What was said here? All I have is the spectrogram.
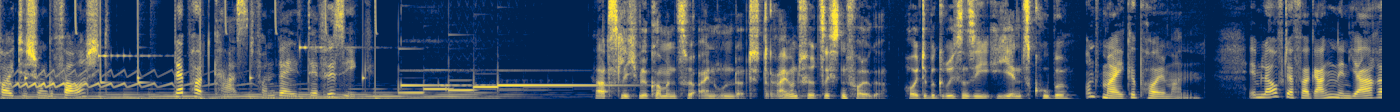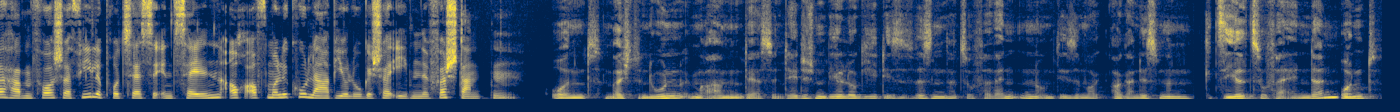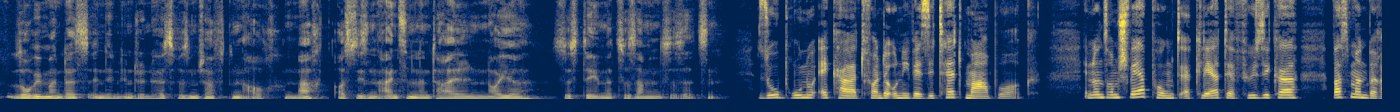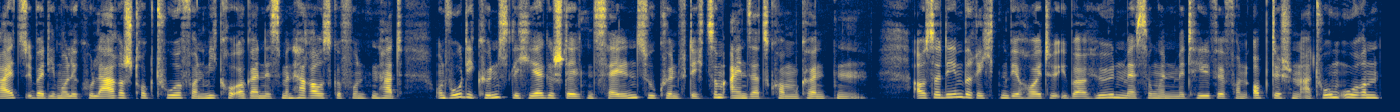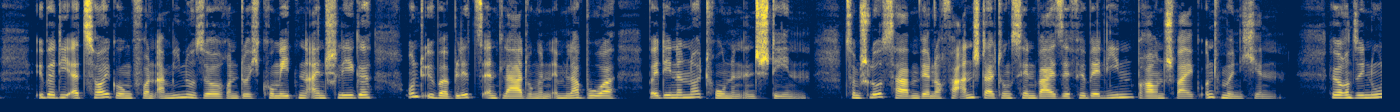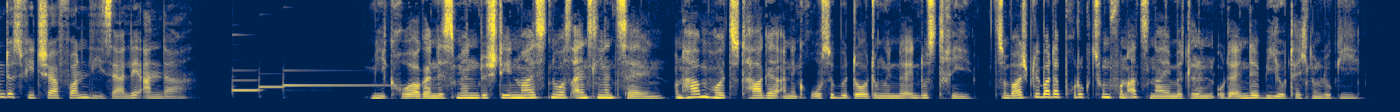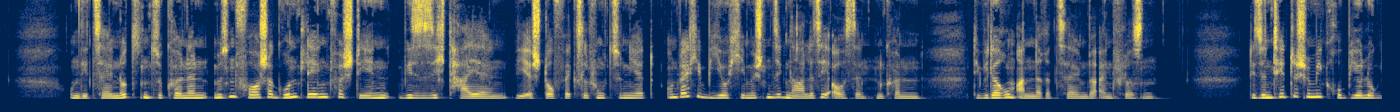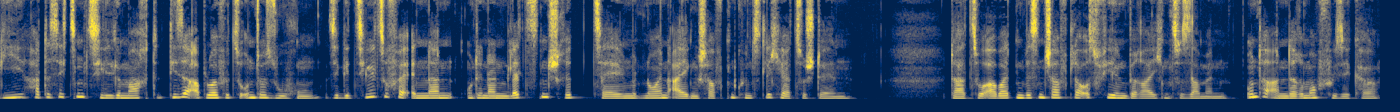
Heute schon geforscht? Der Podcast von Welt der Physik. Herzlich willkommen zur 143. Folge. Heute begrüßen Sie Jens Kube und Maike Pollmann. Im Lauf der vergangenen Jahre haben Forscher viele Prozesse in Zellen auch auf molekularbiologischer Ebene verstanden und möchte nun im Rahmen der synthetischen Biologie dieses Wissen dazu verwenden, um diese Organismen gezielt zu verändern und, so wie man das in den Ingenieurswissenschaften auch macht, aus diesen einzelnen Teilen neue Systeme zusammenzusetzen. So Bruno Eckert von der Universität Marburg. In unserem Schwerpunkt erklärt der Physiker, was man bereits über die molekulare Struktur von Mikroorganismen herausgefunden hat und wo die künstlich hergestellten Zellen zukünftig zum Einsatz kommen könnten. Außerdem berichten wir heute über Höhenmessungen mit Hilfe von optischen Atomuhren, über die Erzeugung von Aminosäuren durch Kometeneinschläge und über Blitzentladungen im Labor, bei denen Neutronen entstehen. Zum Schluss haben wir noch Veranstaltungshinweise für Berlin, Braunschweig und München. Hören Sie nun das Feature von Lisa Leander. Mikroorganismen bestehen meist nur aus einzelnen Zellen und haben heutzutage eine große Bedeutung in der Industrie, zum Beispiel bei der Produktion von Arzneimitteln oder in der Biotechnologie. Um die Zellen nutzen zu können, müssen Forscher grundlegend verstehen, wie sie sich teilen, wie ihr Stoffwechsel funktioniert und welche biochemischen Signale sie aussenden können, die wiederum andere Zellen beeinflussen. Die synthetische Mikrobiologie hat es sich zum Ziel gemacht, diese Abläufe zu untersuchen, sie gezielt zu verändern und in einem letzten Schritt Zellen mit neuen Eigenschaften künstlich herzustellen. Dazu arbeiten Wissenschaftler aus vielen Bereichen zusammen, unter anderem auch Physiker.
